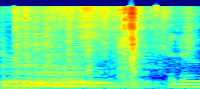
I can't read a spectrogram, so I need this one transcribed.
Hello.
